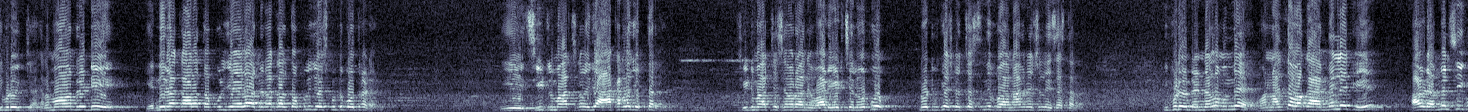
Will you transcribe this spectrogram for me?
ఇప్పుడు జగన్మోహన్ రెడ్డి ఎన్ని రకాల తప్పులు చేయాలో అన్ని రకాల తప్పులు చేసుకుంటూ పోతున్నాడు. ఈ సీట్లు మార్చడం ఇది ఆఖరిలో చెప్తారు. సీటు మార్చేసేవారు అని వాడు ఏడ్చేలోపు నోటిఫికేషన్ వచ్చేస్తుంది నామినేషన్లు వేసేస్తారు. ఇప్పుడు రెండు నెలల ముందే మొన్న అంతా ఒక ఎమ్మెల్యేకి ఆవిడ ఎమ్మెల్సీకి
